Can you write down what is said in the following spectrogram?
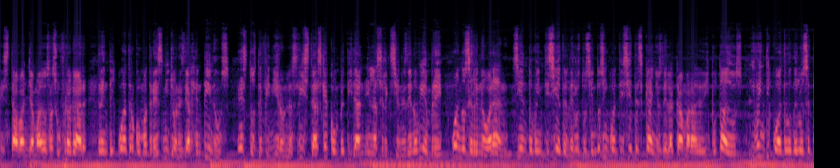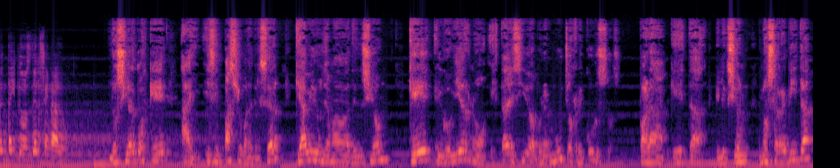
estaban llamados a sufragar 34,3 millones de argentinos. Estos definieron las listas que competirán en las elecciones de noviembre, cuando se renovarán 127 de los 257 escaños de la Cámara de Diputados y 24 de los 72 del Senado. Lo cierto es que hay ese espacio para crecer, que ha habido un llamado de atención que el gobierno está decidido a poner muchos recursos para que esta elección no se repita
